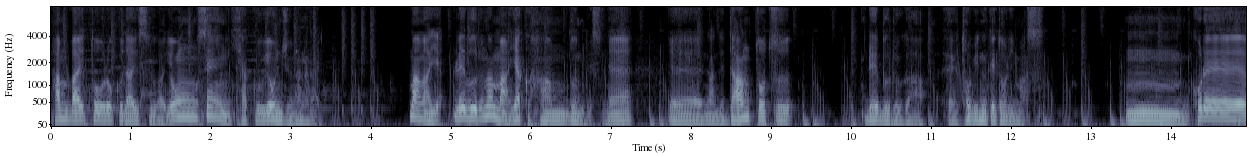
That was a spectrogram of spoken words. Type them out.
販売登録台数が4147台。まあまあレベルのまあ約半分ですね、えー、なんでダントツレベルが、えー、飛び抜けております。うーんこれ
